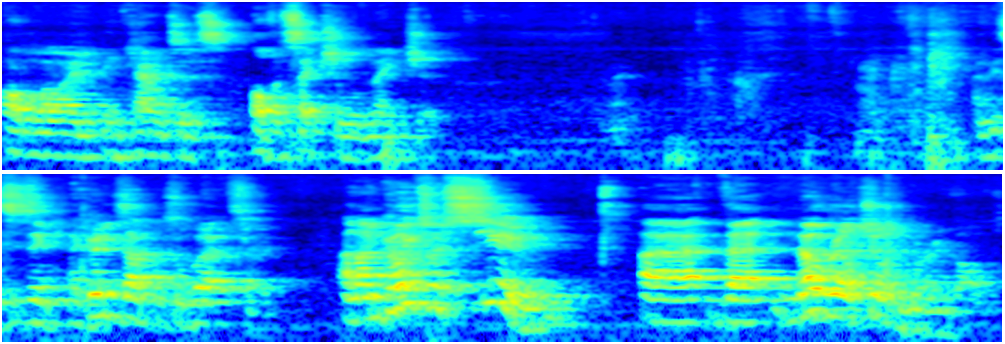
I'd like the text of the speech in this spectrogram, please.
online encounters of a sexual nature. And this is a, a good example to work through. And I'm going to assume uh, that no real children were involved.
